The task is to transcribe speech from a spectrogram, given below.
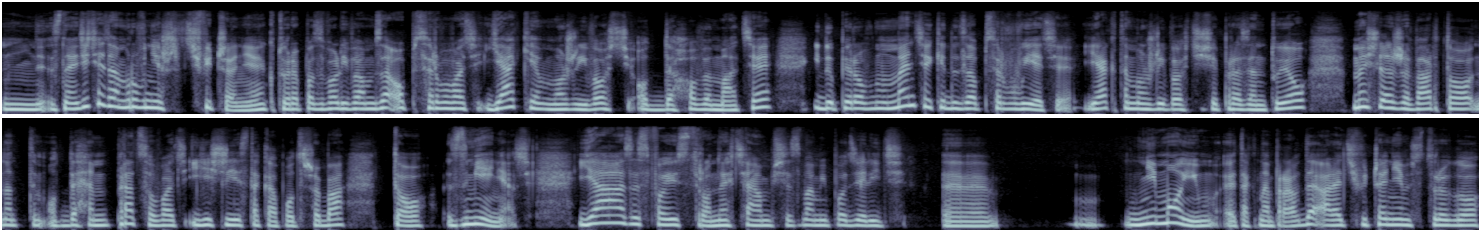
Mm, znajdziecie tam również ćwiczenie, które pozwoli Wam zaobserwować, jakie możliwości oddechowe macie, i dopiero w momencie, kiedy zaobserwujecie, jak te możliwości się prezentują, myślę, że warto nad tym oddechem pracować i jeśli jest taka potrzeba, to zmieniać. Ja ze swojej strony chciałam się z Wami podzielić. Yy, nie moim e, tak naprawdę, ale ćwiczeniem, z którego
